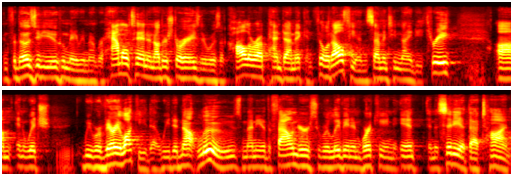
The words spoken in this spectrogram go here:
And for those of you who may remember Hamilton and other stories, there was a cholera pandemic in Philadelphia in 1793, um, in which we were very lucky that we did not lose many of the founders who were living and working in, in the city at that time.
